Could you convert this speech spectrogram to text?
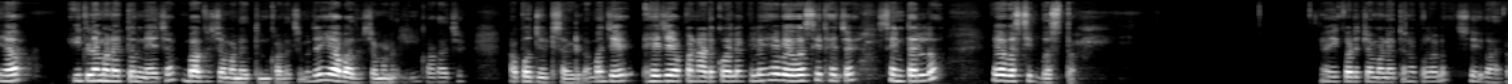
या इथल्या मण्यातून न्यायच्या बाजूच्या मण्यातून काढायचे. म्हणजे या बाजूच्या मण्यातून काढायचे अपोजिट साईडला म्हणजे हे जे आपण अडकवायला केलं हे व्यवस्थित ह्याच्या सेंटरला व्यवस्थित बसतं. या इकडच्या मण्यातून आपल्याला सुई बाहेर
